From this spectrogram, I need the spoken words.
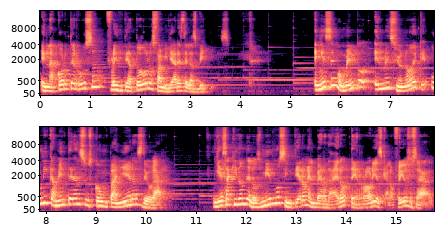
en la corte rusa frente a todos los familiares de las víctimas. En ese momento, él mencionó de que únicamente eran sus compañeras de hogar. Y es aquí donde los mismos sintieron el verdadero terror y escalofríos. O sea,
